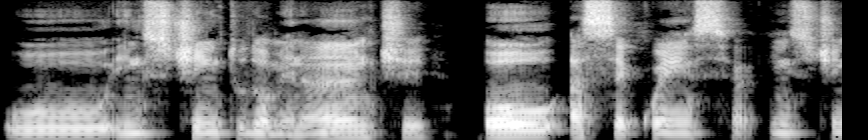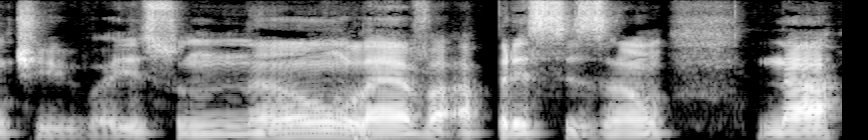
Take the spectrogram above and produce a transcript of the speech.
o instinto dominante ou a sequência instintiva. Isso não leva à precisão na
